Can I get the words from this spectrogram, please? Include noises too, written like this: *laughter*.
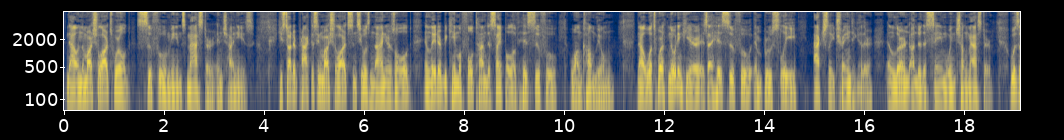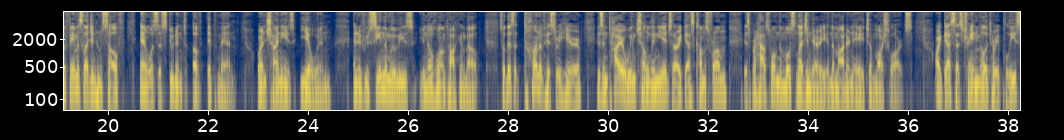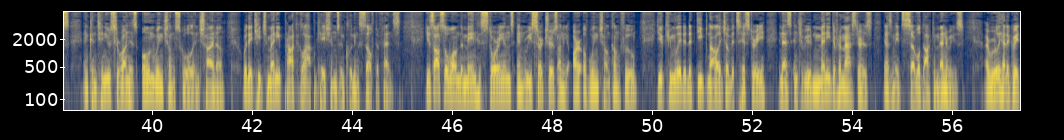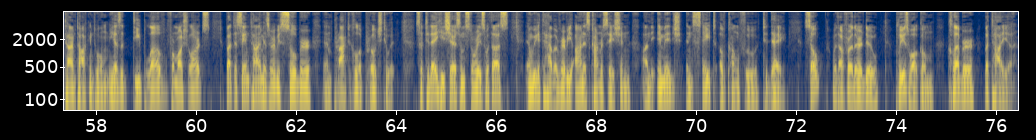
Now, in the martial arts world, Sifu means master in Chinese. He started practicing martial arts since he was nine years old and later became a full-time disciple of his Sifu, Wan Kam Leung. Now, what's worth noting here is that his Sifu and Bruce Lee actually trained together and learned under the same Wing Chun master, who was a famous legend himself and was the student of Ip Man, or in Chinese, Ye Wen. And if you've seen the movies, you know who I'm talking about. So there's a ton of history here. His entire Wing Chun lineage that our guest comes from is perhaps one of the most legendary in the modern age of martial arts. Our guest has trained military police and continues to run his own Wing Chun school in China, where they teach many practical applications, including self-defense. He is also one of the main historians and researchers on the art of Wing Chun Kung Fu. He accumulated a deep knowledge of its history and has interviewed many different masters and has made several documentaries. I really had a great time talking to him. He has a deep love for martial arts, but at the same time, he has a very sober and practical approach to it. So today he shares some stories with us and we get to have a very honest conversation on the image and state of Kung Fu today. So without further ado, please welcome Kleber Battaglia.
